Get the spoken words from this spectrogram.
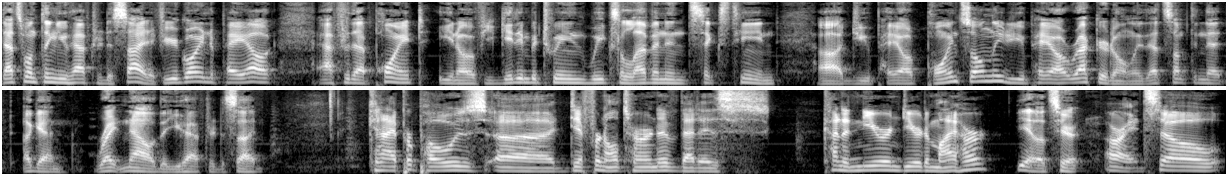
that's one thing you have to decide. If you're going to pay out after that point, you know, if you get in between weeks 11 and 16, uh, do you pay out points only? Do you pay out record only? That's something that, again, right now that you have to decide. Can I propose a different alternative that is kind of near and dear to my heart? Yeah, let's hear it. All right, so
